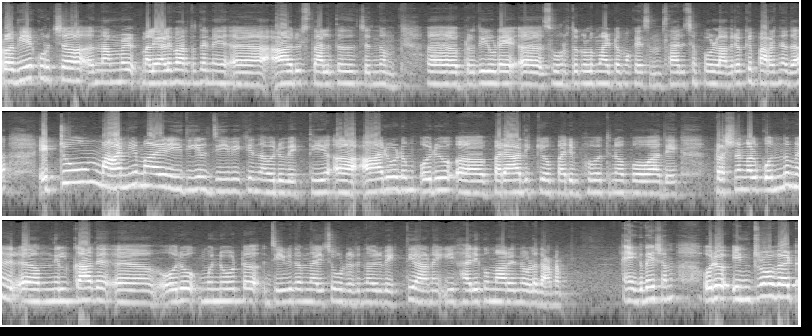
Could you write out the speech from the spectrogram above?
പ്രതിയെക്കുറിച്ച് നമ്മൾ മലയാളി വാർത്ത തന്നെ ആ, ഒരു സ്ഥലത്ത് ചെന്നും പ്രതിയുടെ സുഹൃത്തുക്കളുമായിട്ടുമൊക്കെ സംസാരിച്ചപ്പോൾ അവരൊക്കെ പറഞ്ഞത് ഏറ്റവും മാന്യമായ രീതിയിൽ ജീവിക്കുന്ന ഒരു വ്യക്തി ആരോടും ഒരു പരാതിക്കോ പരിഭവത്തിനോ പോകാതെ പ്രശ്നങ്ങൾക്കൊന്നും നിൽക്കാതെ ഒരു മുന്നോട്ട് ജീവിതം നയിച്ചുകൊണ്ടിരുന്ന ഒരു വ്യക്തിയാണ് ഈ ഹരികുമാർ എന്നുള്ളതാണ്. ഏകദേശം ഒരു ഇൻട്രോവേർട്ട്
